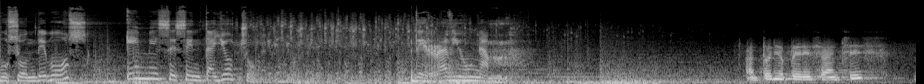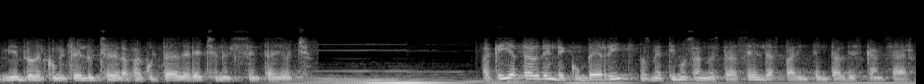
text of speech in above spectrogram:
Buzón de voz M68 de Radio UNAM. Antonio Pérez Sánchez, miembro del Comité de Lucha de la Facultad de Derecho en el 68. Aquella tarde en Lecumberri nos metimos a nuestras celdas para intentar descansar.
